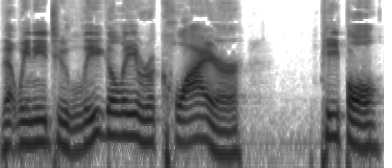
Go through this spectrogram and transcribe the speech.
that we need to legally require people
